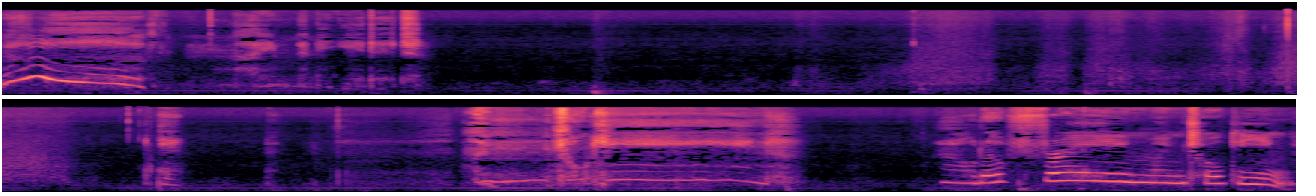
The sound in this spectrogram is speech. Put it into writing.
I'm gonna eat it. I'm choking. Out of frame. I'm choking.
